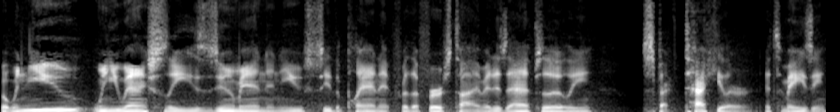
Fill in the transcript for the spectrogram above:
But when you when you actually zoom in and you see the planet for the first time, it is absolutely spectacular. It's amazing.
